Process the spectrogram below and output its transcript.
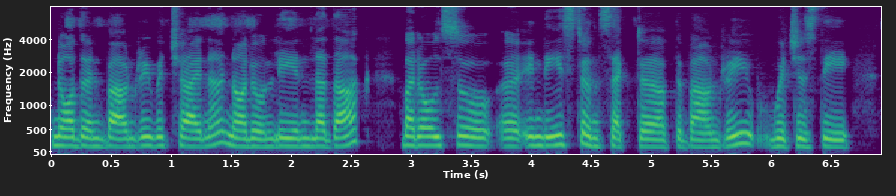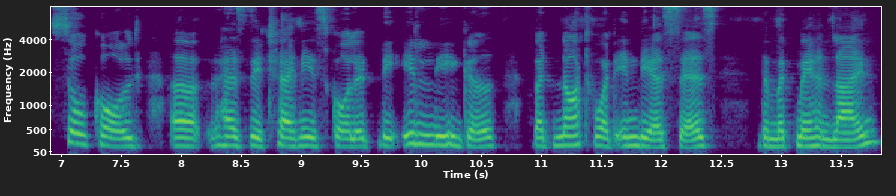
northern boundary with China not only in Ladakh but also uh, in the eastern sector of the boundary which is the so-called uh, as the Chinese call it the illegal but not what India says, the McMahon line,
